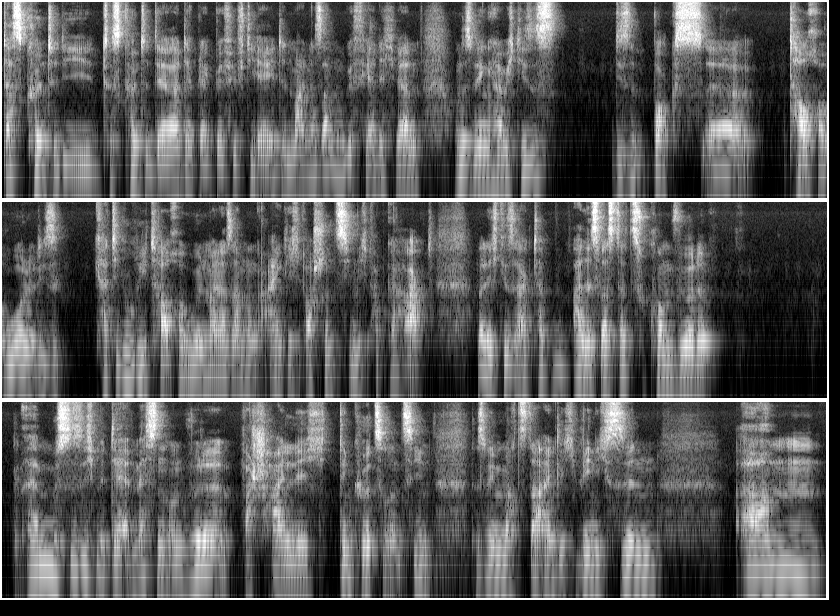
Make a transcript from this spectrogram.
das könnte, die, das könnte der, der Black Bear 58 in meiner Sammlung gefährlich werden und deswegen habe ich dieses, diese Box äh, Taucheruhr oder diese Kategorie Taucheruhr in meiner Sammlung eigentlich auch schon ziemlich abgehakt, weil ich gesagt habe, alles, was dazu kommen würde, müsste sich mit der messen und würde wahrscheinlich den kürzeren ziehen. Deswegen macht es da eigentlich wenig Sinn, ähm,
